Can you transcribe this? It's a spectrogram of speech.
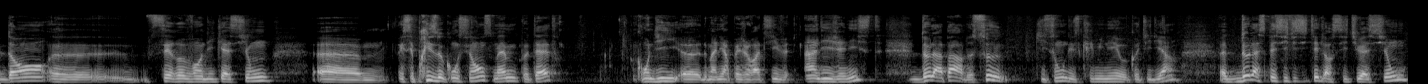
dans ces revendications et ces prises de conscience même peut-être qu'on dit de manière péjorative indigéniste, de la part de ceux qui sont discriminés au quotidien, de la spécificité de leur situation,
